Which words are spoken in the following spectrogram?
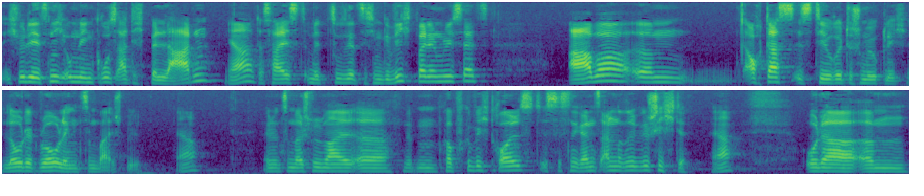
Ich würde jetzt nicht unbedingt großartig beladen, ja, das heißt mit zusätzlichem Gewicht bei den Resets, aber ähm, auch das ist theoretisch möglich. Loaded Rolling zum Beispiel. Ja. Wenn du zum Beispiel mal äh, mit dem Kopfgewicht rollst, ist das eine ganz andere Geschichte. Ja. Oder ähm,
